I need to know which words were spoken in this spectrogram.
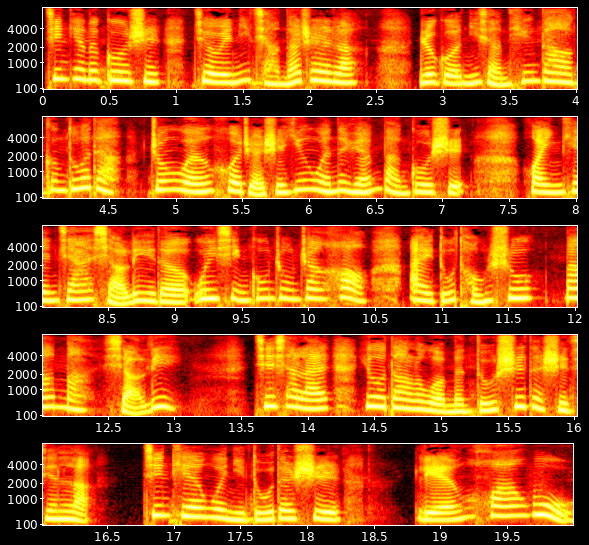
今天的故事就为你讲到这儿了。如果你想听到更多的中文或者是英文的原版故事，欢迎添加小丽的微信公众账号“爱读童书妈妈小丽”。接下来又到了我们读诗的时间了。今天为你读的是《莲花坞》，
